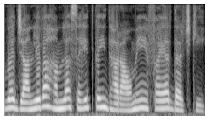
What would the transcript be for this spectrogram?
व जानलेवा हमला सहित कई धाराओं में एफआईआर दर्ज की।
